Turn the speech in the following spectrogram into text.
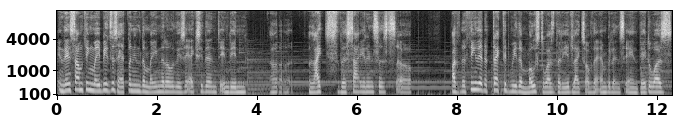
And then something maybe it just happened in the main road, there's an accident and then uh, lights, the sirens. Uh, but the thing that attracted me the most was the red lights of the ambulance, and that was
